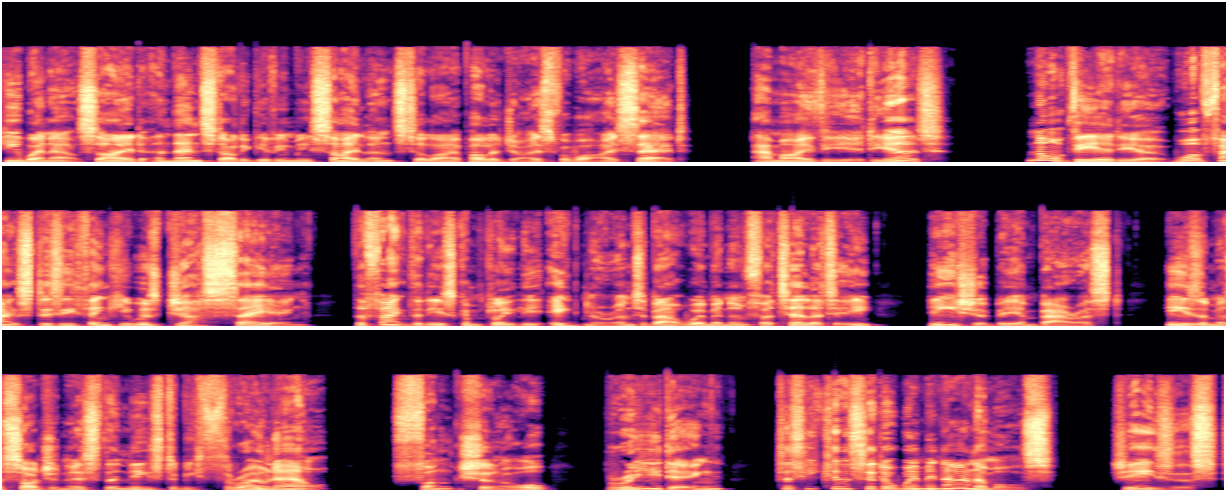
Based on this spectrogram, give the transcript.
He went outside and then started giving me silence till I apologized for what I said. Am I the idiot? Not the idiot. What facts does he think he was just saying? The fact that he's completely ignorant about women and fertility? He should be embarrassed. He's a misogynist that needs to be thrown out. Functional? Breeding? Does he consider women animals? Jesus.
